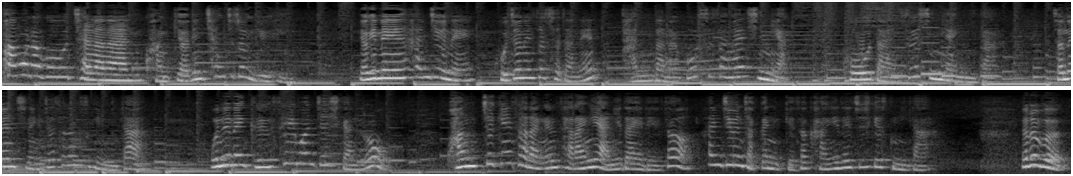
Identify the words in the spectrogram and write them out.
황홀하고 찬란한 광기 어린 창조적 유희. 여기는 한지훈의 고전에서 찾아낸 단단하고 수상한 심리학, 고단수 심리학입니다. 저는 진행자 서정숙입니다. 오늘은 그 세 번째 시간으로 광적인 사랑은 사랑이 아니다에 대해서 한지훈 작가님께서 강의를 해주시겠습니다. 여러분,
